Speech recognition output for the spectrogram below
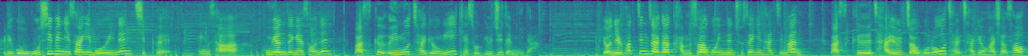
그리고 50인 이상이 모이는 집회, 행사, 공연 등에서는 마스크 의무 착용이 계속 유지됩니다. 연일 확진자가 감소하고 있는 추세긴 하지만 마스크 자율적으로 잘 착용하셔서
